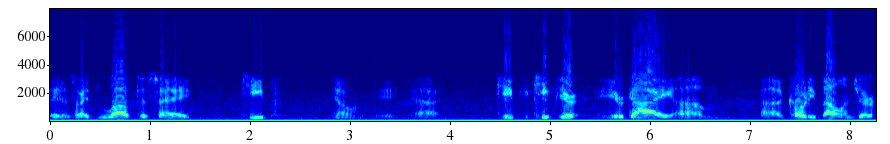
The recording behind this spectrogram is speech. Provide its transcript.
is I'd love to say, keep, you know, uh, keep keep keep your your guy um, uh, Cody Bellinger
